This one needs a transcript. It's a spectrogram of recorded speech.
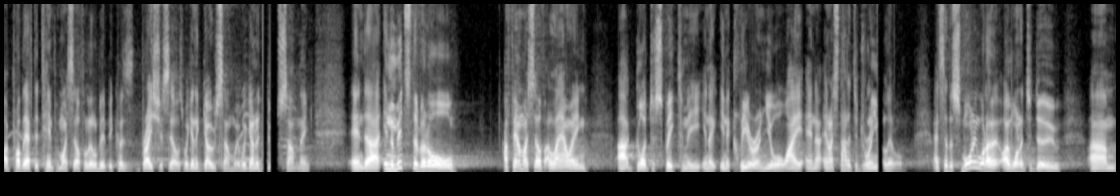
I probably have to temper myself a little bit because brace yourselves, we're going to go somewhere, we're going to do something. And uh, in the midst of it all, I found myself allowing uh, God to speak to me in a, in a clearer and newer way, and, uh, and I started to dream a little. And so this morning, what I, I wanted to do um,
